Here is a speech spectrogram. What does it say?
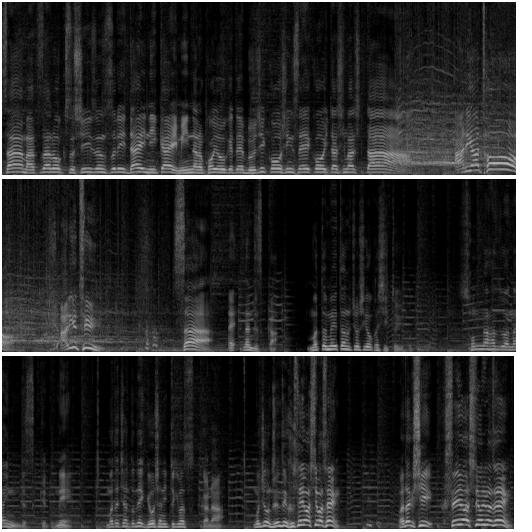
さあ松田ロックスシーズン3第2回みんなの声を受けて無事更新成功いたしました。ありがとう。ありがとう。さあえ何ですか？またメーターの調子がおかしいということで。そんなはずはないんですけどね。またちゃんとね業者に言っときますから。もちろん全然不正はしてません。私不正はしておりません。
